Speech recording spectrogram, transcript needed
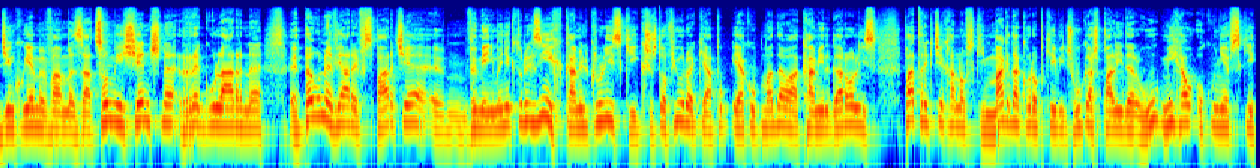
Dziękujemy Wam za comiesięczne, regularne, pełne wiary wsparcie. Wymieńmy niektórych z nich. Kamil Królicki, Krzysztof Jurek, Jakub Madeła, Kamil Garolis, Patryk Ciechanowski, Magda Korobkiewicz, Łukasz Palider, Michał Okuniewski,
